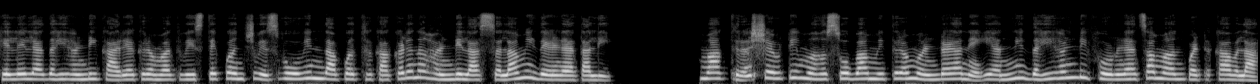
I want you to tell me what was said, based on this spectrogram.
केलेल्या दहीहंडी कार्यक्रमात वीस ते पंचवीस गोविंदा पथकाकडनं हंडीला सलामी देण्यात आली. मात्र शेवटी महसोबा मित्र मंडळाने यांनी दहीहंडी फोडण्याचा मान पटकावला.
